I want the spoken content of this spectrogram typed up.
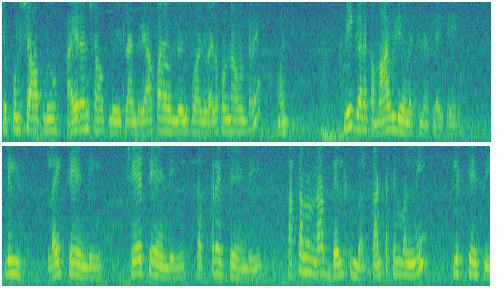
చెప్పుల షాపులు ఐరన్ షాపులు ఇట్లాంటి వ్యాపారాలలోకి వాళ్ళు వెళ్ళకుండా ఉండటమే మంచిది. మీకు గనక మా వీడియో నచ్చినట్లయితే ప్లీజ్ లైక్ చేయండి షేర్ చేయండి సబ్స్క్రైబ్ చేయండి. పక్కనున్న బెల్ సింబల్ గంట సింబల్ని క్లిక్ చేసి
